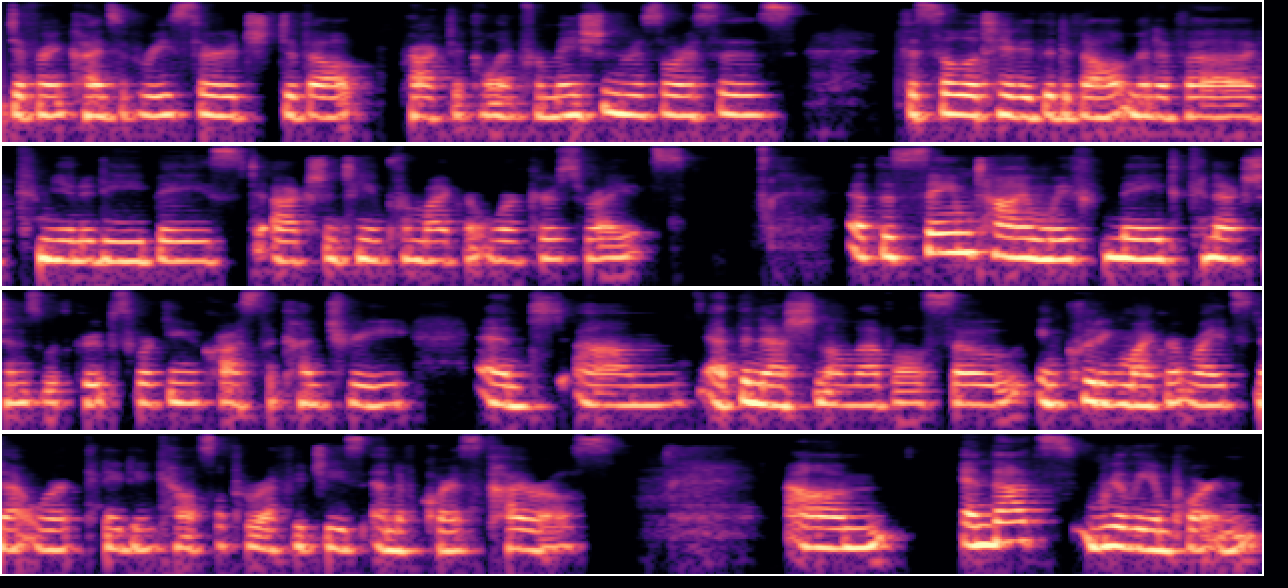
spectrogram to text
different kinds of research, developed practical information resources, facilitated the development of a community-based action team for migrant workers' rights. At the same time, we've made connections with groups working across the country and um, at the national level, so including Migrant Rights Network, Canadian Council for Refugees, and of course, Kairos. Um, and that's really important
